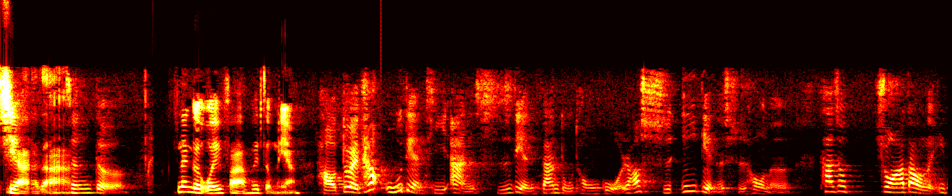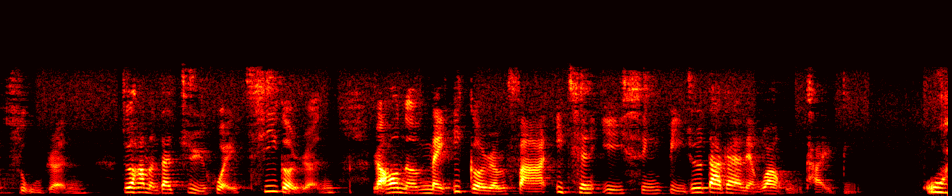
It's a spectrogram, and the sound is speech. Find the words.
假的啊？真的。那个违法会怎么样？好，对，他五点提案，十点三读通过，然后十一点的时候呢，他就抓到了一组人，就是他们在聚会，七个人。然后呢，每一个人罚一千一新币，就是大概两万五台币。哇，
